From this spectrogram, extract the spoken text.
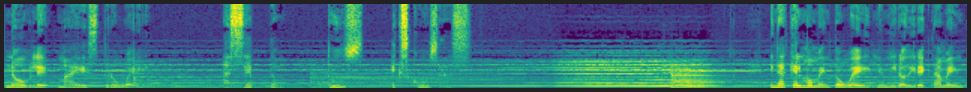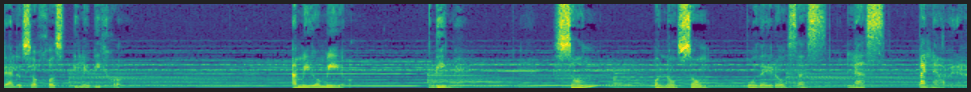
noble maestro Wei. Acepto tus excusas. En aquel momento Wei le miró directamente a los ojos y le dijo, Amigo mío, Dime, ¿son o no son poderosas las palabras?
